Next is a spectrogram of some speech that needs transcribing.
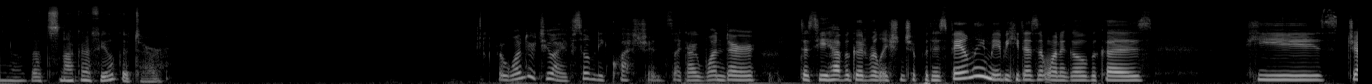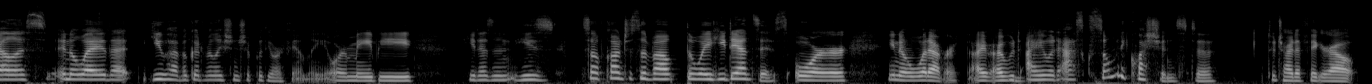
you know, that's not going to feel good to her. I wonder too. I have so many questions. Like, I wonder, does he have a good relationship with his family? Maybe he doesn't want to go because he's jealous in a way that you have a good relationship with your family, or maybe he doesn't. He's self conscious about the way he dances, or you know, whatever. I, I would I would ask so many questions to to try to figure out.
